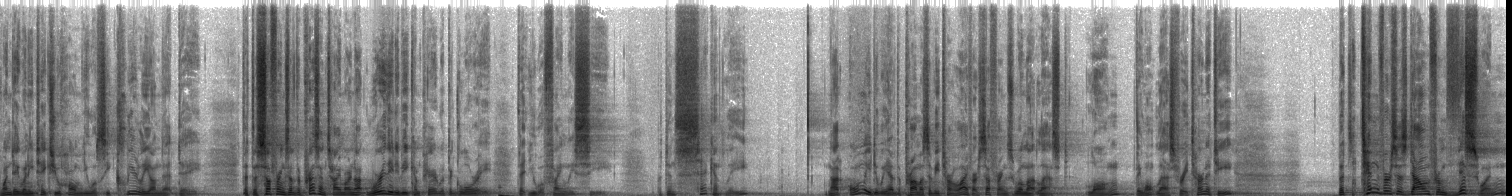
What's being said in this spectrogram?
One day when he takes you home, you will see clearly on that day that the sufferings of the present time are not worthy to be compared with the glory that you will finally see. But then, secondly, not only do we have the promise of eternal life, our sufferings will not last long, they won't last for eternity. But 10 verses down from this one,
